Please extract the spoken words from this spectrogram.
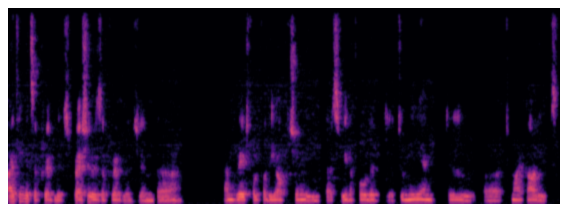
I think it's a privilege. Pressure is a privilege, and uh, I'm grateful for the opportunity that's been afforded to, me and to uh, to my colleagues.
